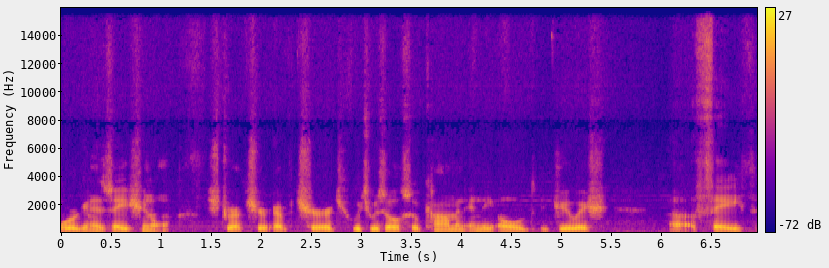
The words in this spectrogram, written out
organizational structure of church, which was also common in the old Jewish uh, faith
